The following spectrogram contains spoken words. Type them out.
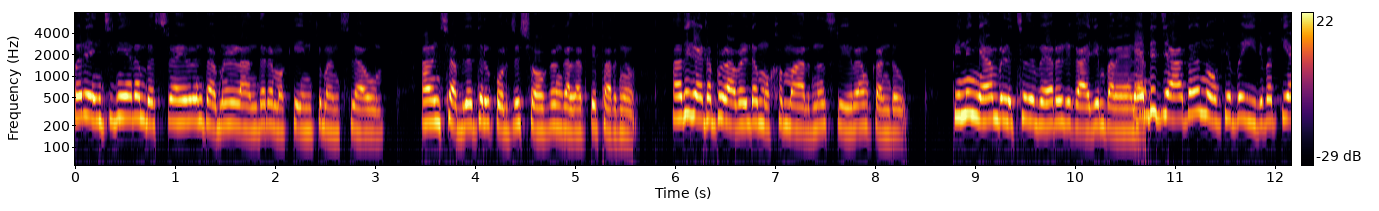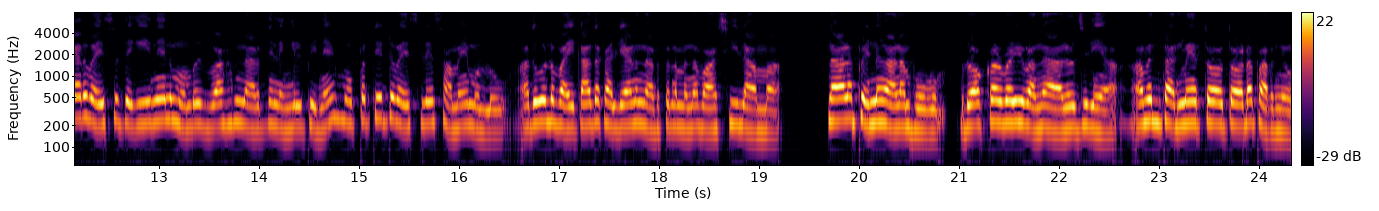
ഒരു എഞ്ചിനീയറും ബസ് ഡ്രൈവറും തമ്മിലുള്ള അന്തരമൊക്കെ എനിക്ക് മനസ്സിലാവും. അവൻ ശബ്ദത്തിൽ കുറച്ച് ശോകം കലർത്തി പറഞ്ഞു. അത് കേട്ടപ്പോൾ അവളുടെ മുഖം മാറുന്നത് ശ്രീറാം കണ്ടു. പിന്നെ ഞാൻ വിളിച്ചത് വേറൊരു കാര്യം പറയാൻ എന്റെ ജാതകം നോക്കിയപ്പോൾ ഇരുപത്തിയാറ് വയസ്സ് തികയുന്നതിന് മുമ്പ് വിവാഹം നടന്നില്ലെങ്കിൽ പിന്നെ മുപ്പത്തിയെട്ട് വയസ്സിലെ സമയമുള്ളൂ. അതുകൊണ്ട് വൈകാതെ കല്യാണം നടത്തണമെന്ന വാശിയിലാമ്മ നാളെ പെണ്ണ് കാണാൻ പോകും. ബ്രോക്കർ വഴി വന്ന ആലോചനയാണ് അവൻ തന്മയത്വത്തോടെ പറഞ്ഞു.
